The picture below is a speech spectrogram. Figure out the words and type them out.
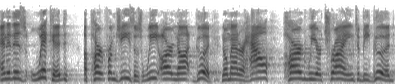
And it is wicked apart from Jesus. We are not good. No matter how hard we are trying to be good,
